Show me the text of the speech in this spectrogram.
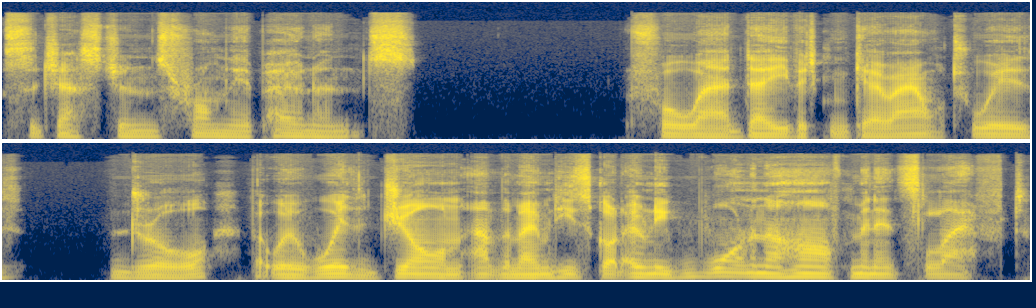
suggestions from the opponents for where David can go out with draw, but we're with John at the moment. He's got only one and a half minutes left,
